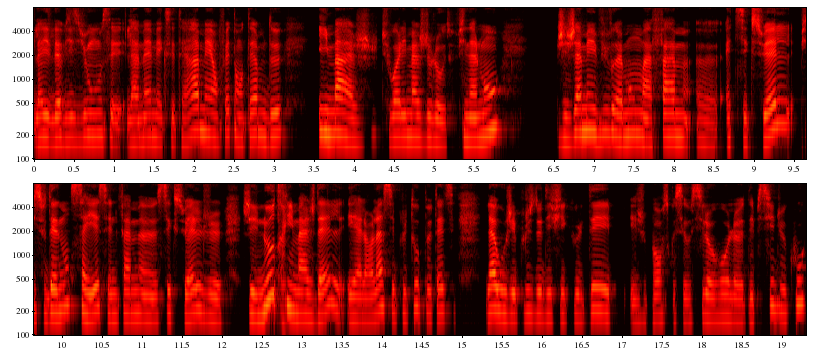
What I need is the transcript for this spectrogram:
là, la vision, c'est la même, etc. Mais en fait, en termes de image, tu vois, l'image de l'autre. Finalement, j'ai jamais vu vraiment ma femme être sexuelle. Puis soudainement, ça y est, c'est une femme sexuelle. J'ai une autre image d'elle. Et alors là, c'est plutôt peut-être là où j'ai plus de difficultés. Et je pense que c'est aussi le rôle des psys du coup.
